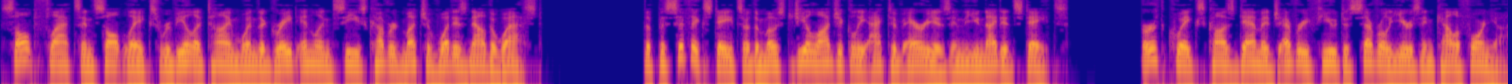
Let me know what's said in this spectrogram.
Salt flats and salt lakes reveal a time when the great inland seas covered much of what is now the West. The Pacific states are the most geologically active areas in the United States. Earthquakes cause damage every few to several years in California.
